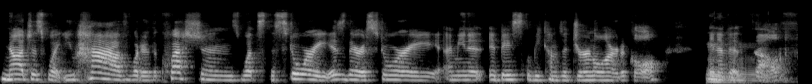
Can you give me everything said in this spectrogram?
not just what you have, what are the questions, what's the story, is there a story? I mean, it, it basically becomes a journal article in mm-hmm. of itself.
